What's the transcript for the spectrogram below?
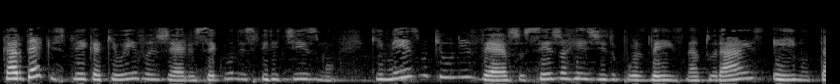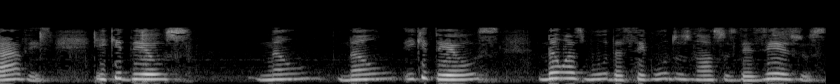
Kardec explica que o Evangelho, segundo o Espiritismo, que mesmo que o universo seja regido por leis naturais e imutáveis, e que Deus não, não, e que Deus não as muda segundo os nossos desejos,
